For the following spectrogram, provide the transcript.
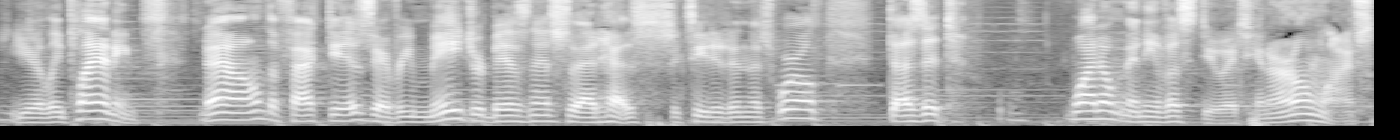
yearly planning. Now, the fact is, every major business that has succeeded in this world does it. Why don't many of us do it in our own lives?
